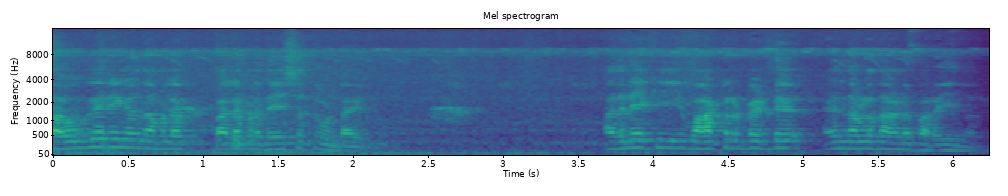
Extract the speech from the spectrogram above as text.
സൗകര്യങ്ങൾ നമ്മളെ പല പ്രദേശത്തും ഉണ്ടായിരുന്നു. അതിലേക്ക് ഈ വാട്ടർ ബെഡ് എന്നുള്ളതാണ് പറയുന്നത്.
